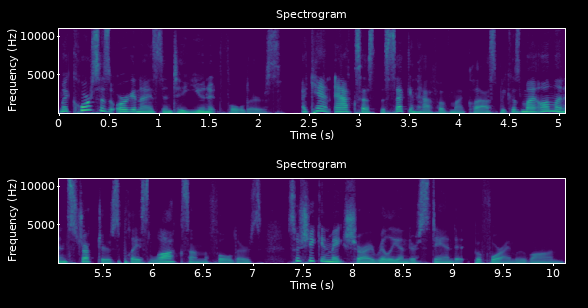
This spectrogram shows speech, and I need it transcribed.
My course is organized into unit folders. I can't access the second half of my class because my online instructors place locks on the folders so she can make sure I really understand it before I move on.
